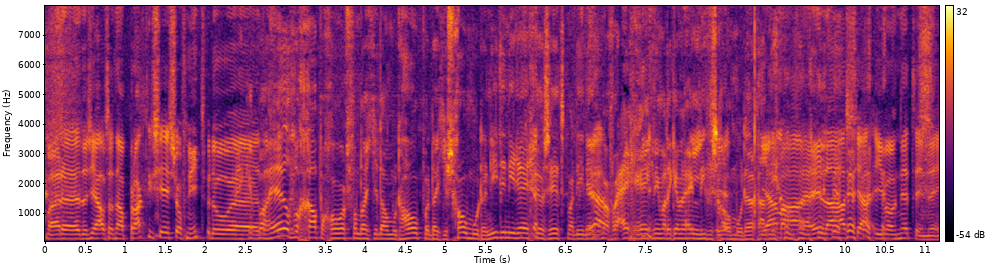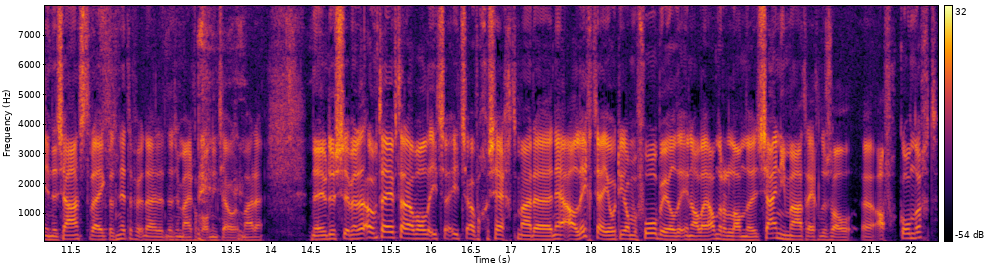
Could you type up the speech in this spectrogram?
Maar eh, dus ja, of dat nou praktisch is of niet. Ik bedoel, eh, Ik heb wel heel veel grappen gehoord van dat je dan moet hopen dat je schoonmoeder niet in die regio zit. Maar die neemt Ja. maar voor eigen rekening, want ik heb een hele lieve schoonmoeder. Gaat Ja, om. maar helaas, ja, je woont net in de, in de Zaanstreek. Dat is net nee, dat is in mijn geval niet zo. Maar, eh, nee, dus eh, de OMT heeft daar al wel iets, iets over gezegd. Maar eh nou ja, allicht, ja, je hoort hier allemaal voorbeelden. In allerlei andere landen zijn die maatregelen dus al eh, afgekondigd.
